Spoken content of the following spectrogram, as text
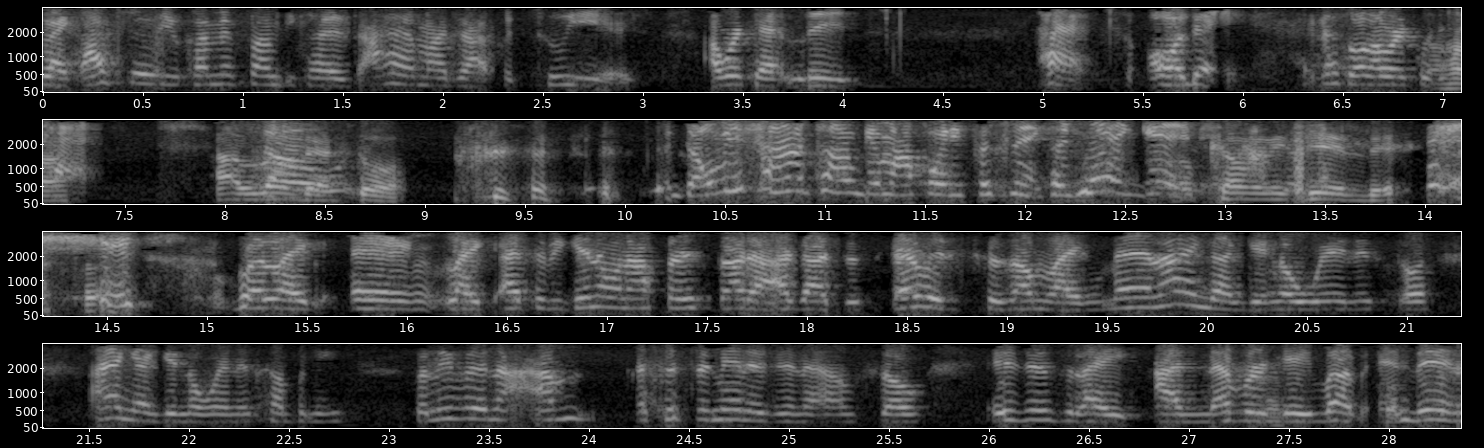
like I feel you coming from because I had my job for two years. I work at Lids hats all day. That's all I work with Uh-huh. hats. I love So- that store. Don't be trying to come get my forty percent because you ain't getting I'm it. coming and getting it. but like and like at the beginning when I first started, I got discouraged because I'm like, man, I ain't gonna get nowhere in this store. I ain't gonna get nowhere in this company. Believe it or not, I'm assistant manager now, so it's just like I never gave up. And then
